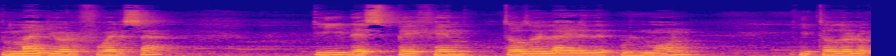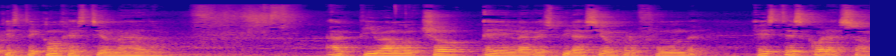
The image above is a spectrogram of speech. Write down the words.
mayor fuerza y despejen todo el aire de pulmón y todo lo que esté congestionado. Activa mucho eh, la respiración profunda. Este es corazón.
